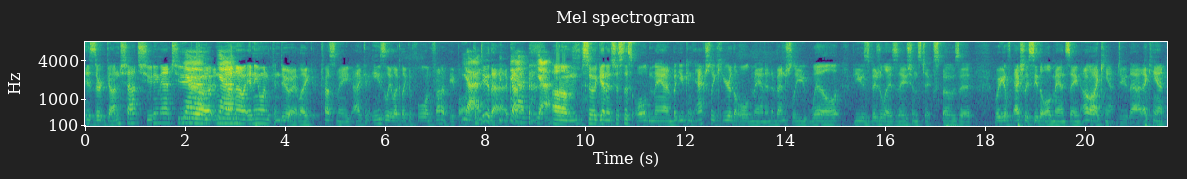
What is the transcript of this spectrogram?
is there gunshots shooting at you? Yeah, uh, yeah. No, no, anyone can do it. Like, trust me, I can easily look like a fool in front of people. Yeah. I can do that. I've got yeah, it. Yeah. Um, so again, it's just this old man, but you can actually hear the old man, and eventually you will use visualizations to expose it, where you'll actually see the old man saying, "Oh, I can't do that. I can't."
